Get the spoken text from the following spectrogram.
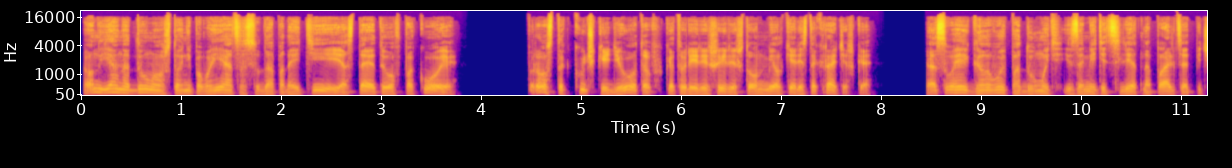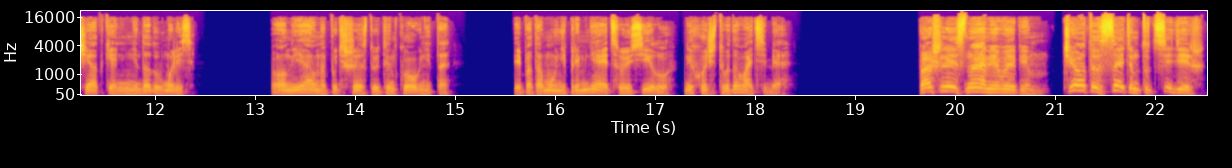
Он явно думал, что они побоятся сюда подойти и оставят его в покое. Просто кучка идиотов, которые решили, что он мелкий аристократишка. А своей головой подумать и заметить след на пальце отпечатки они не додумались. Он явно путешествует инкогнито, и потому не применяет свою силу, не хочет выдавать себя. «Пошли с нами выпьем! Чего ты с этим тут сидишь?»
